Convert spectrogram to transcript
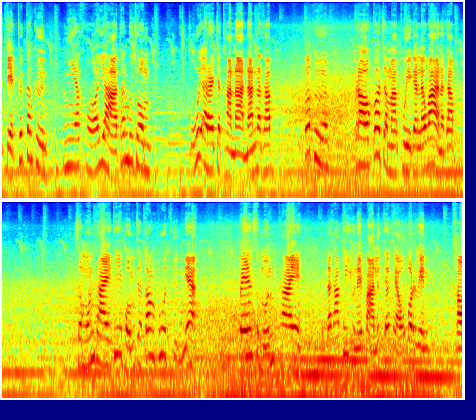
87 คึกทั้งคืน เมียขอหย่าท่านผู้ชม อุ้ยอะไรจะขนาดนั้นนะครับ ก็คือเราก็จะมาคุยกันแล้วว่านะครับ สมุนไพรที่ผมจะต้องพูดถึงเนี่ย เป็นสมุนไพรนะครับที่อยู่ในป่าลึกแถวๆบริเวณเขา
